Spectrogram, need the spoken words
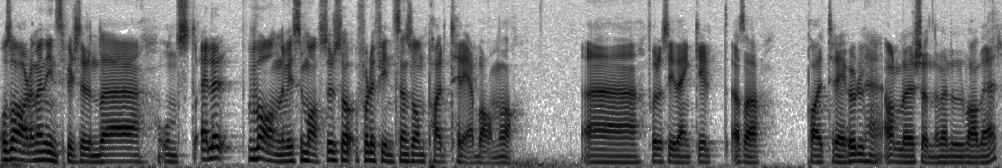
Og så har de en innspillsrunde onsdag Eller vanligvis i master, så- for det fins en sånn par-tre-bane, da. Uh, for å si det enkelt. Altså par-tre-hull. Alle skjønner vel hva det er?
